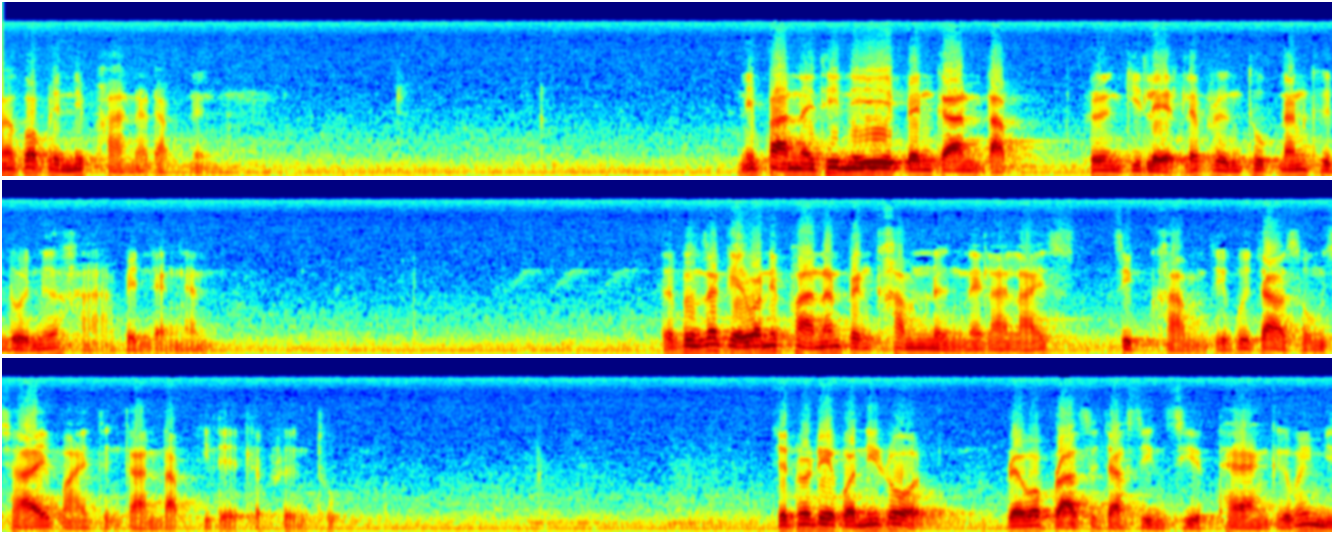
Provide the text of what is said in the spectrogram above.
มันก็เป็นนิพพานระดับหนึ่ง นิพพานในที่นี้เป็นการดับเพลิงกิเลสและเพลิงทุกข์นั้นคือโดยเนื้อหาเป็นอย่างนั้น แต่เพิ่งสังเกตว่านิพพานนั้นเป็นคำหนึ่งในหลาย ๆ สิบคำที่พระเจ้าทรงใช้หมายถึงการดับกิเลสและเพลิงทุกข์เช่นเราเรียกว่านิโรธ แปลว่าปราศจากสิ่งเสียดแทงคือไม่มี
